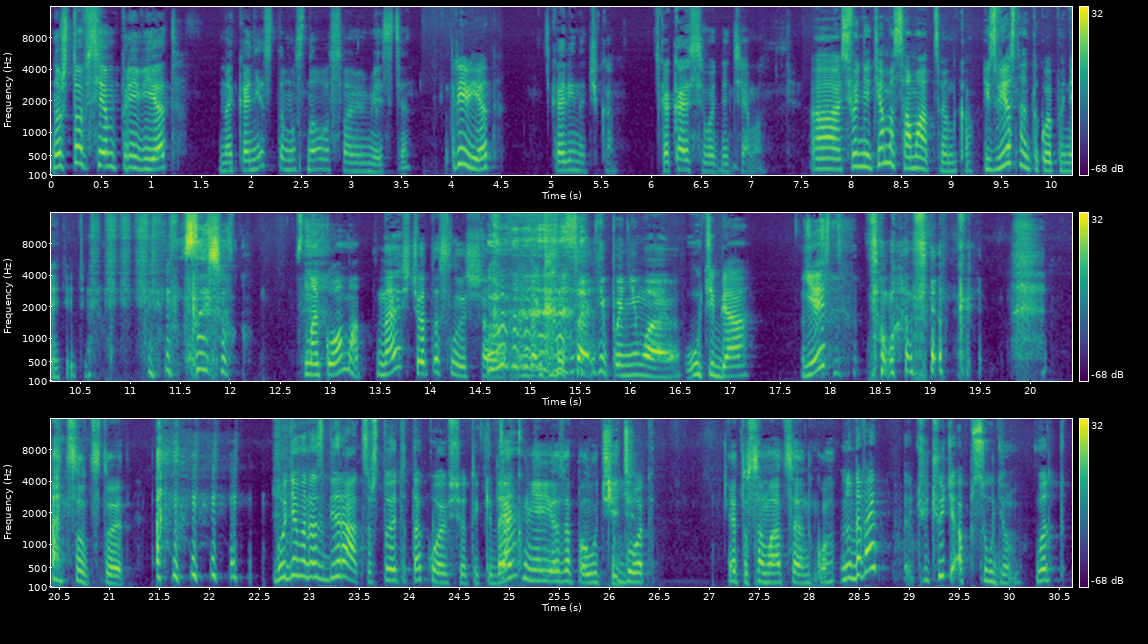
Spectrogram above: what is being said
Ну что, всем привет! Наконец-то мы снова с вами вместе. Привет. Кариночка, какая сегодня тема? А, Сегодня тема самооценка. Известное такое понятие тебе? Слышал? Знакомо? Знаешь, что-то слышала, до конца не понимаю. У тебя есть? Самооценка отсутствует. Будем разбираться, что это такое все-таки, да? Как мне ее заполучить, Вот. Эту самооценку? Ну давай чуть-чуть обсудим. Вот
